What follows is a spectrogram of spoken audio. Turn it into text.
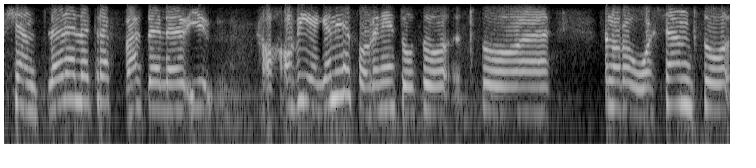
känslor eller träffat eller ja, av egen erfarenhet då så, så eh, för några år sedan så,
